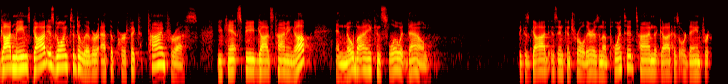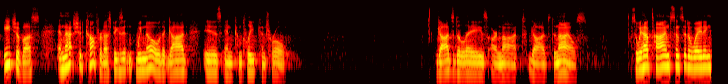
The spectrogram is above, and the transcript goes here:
God means God is going to deliver at the perfect time for us. You can't speed God's timing up, and nobody can slow it down because God is in control. There is an appointed time that God has ordained for each of us, and that should comfort us because it, we know that God is in complete control. God's delays are not God's denials. So we have time sensitive waiting,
